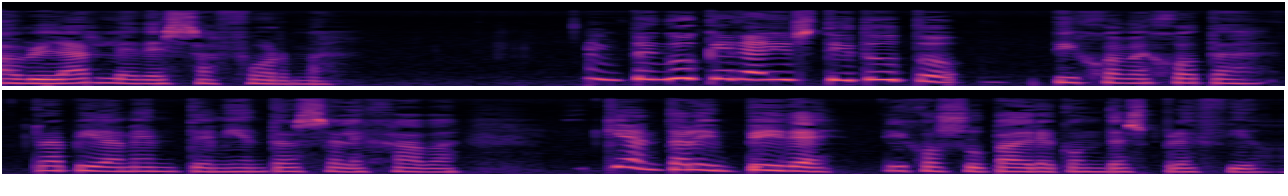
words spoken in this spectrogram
hablarle de esa forma. Tengo que ir al instituto, dijo MJ rápidamente mientras se alejaba. ¿Quién te lo impide? dijo su padre con desprecio.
